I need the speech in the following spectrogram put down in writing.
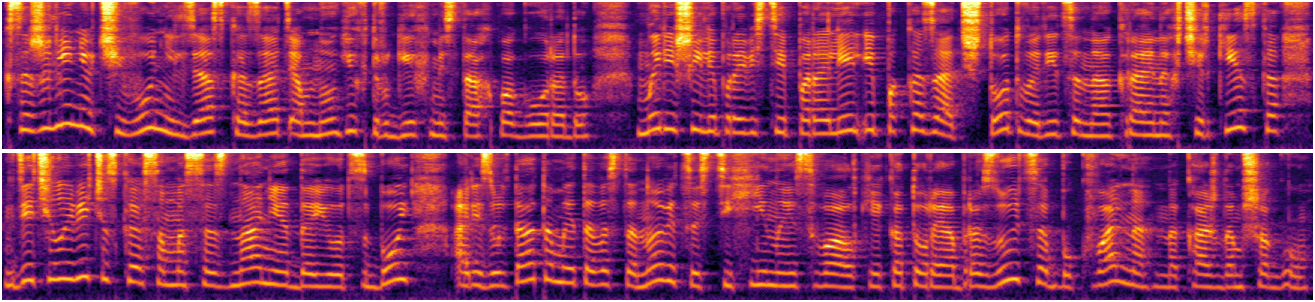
К сожалению, чего нельзя сказать о многих других местах по городу. Мы решили провести параллель и показать, что творится на окраинах Черкеска, где человеческое самосознание дает сбой, а результатом этого становятся стихийные свалки, которые образуются буквально на каждом шагу.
